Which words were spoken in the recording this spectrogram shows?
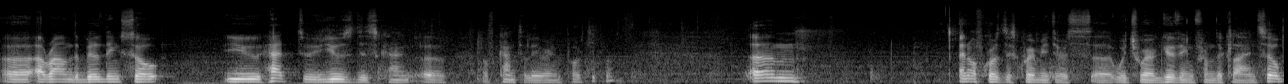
uh, around the building, so you had to use this kind of of cantilever in portico. Um, and of course the square meters uh, which we're giving from the client. So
